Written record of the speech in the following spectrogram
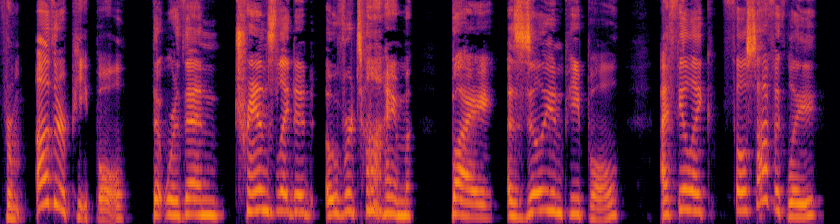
from other people that were then translated over time by a zillion people i feel like philosophically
